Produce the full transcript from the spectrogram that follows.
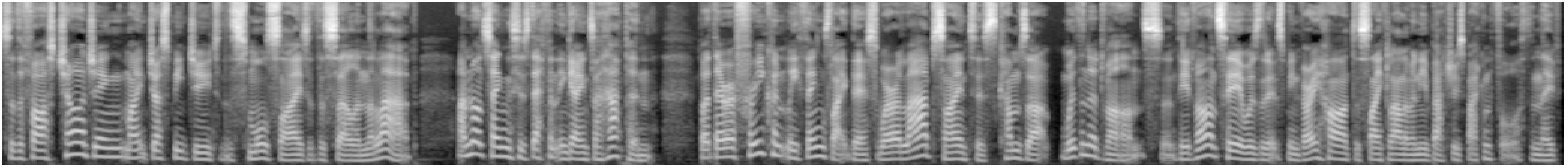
So the fast charging might just be due to the small size of the cell in the lab. I'm not saying this is definitely going to happen, but there are frequently things like this where a lab scientist comes up with an advance. The advance here was that it's been very hard to cycle aluminium batteries back and forth, and they've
